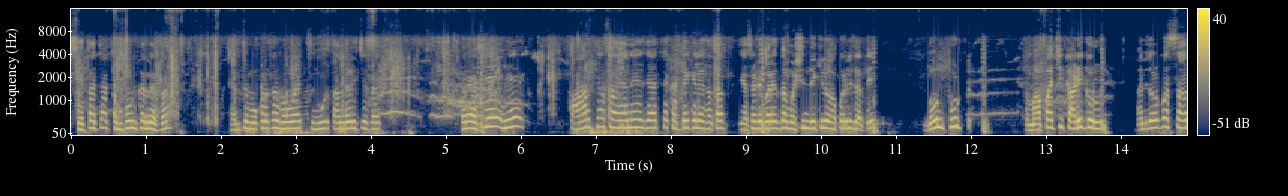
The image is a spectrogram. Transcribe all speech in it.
शेताच्या कंपाऊंड करण्याचा. यांचे मोकळकर भाऊ आहेत मूळ तांदळीचेच आहेत. तर असे हे कारच्या सहाय्याने जे आहेत ते खड्डे केले जातात. यासाठी बरेचदा मशीन देखील वापरली जाते. दोन फूट मापाची काडी करून आणि जवळपास सात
